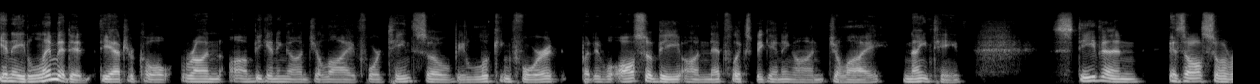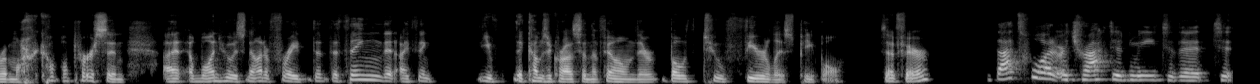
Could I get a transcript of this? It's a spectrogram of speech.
in a limited theatrical run uh, beginning on July 14th, so be looking for it, but it will also be on Netflix beginning on July 19th. Stephen is also a remarkable person, uh, one who is not afraid. The, the thing that I think that comes across in the film they're both two fearless people. Is that fair? That's what attracted me to the to,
